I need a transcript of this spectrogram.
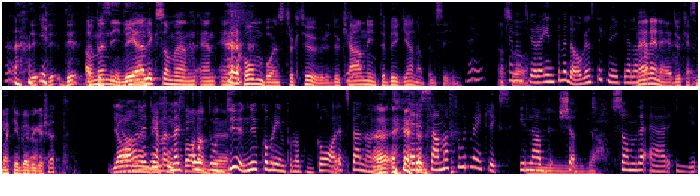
Det, det, det, ja, det, är liksom en, en, en kombo, en struktur. Du kan ja. inte bygga en apelsin. Nej, det alltså... kan du inte göra. Inte med dagens teknik i alla fall. Nej, nej, nej. Du kan, Så man kan ju börja bygga kött. Ja, ja men det är fortfarande... Men, och, och, du, nu kommer du in på något galet spännande. är det samma food matrix i labbkött ja. som det är i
